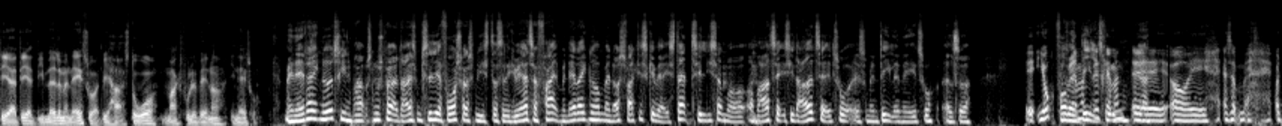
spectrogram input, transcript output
Det er det, at vi er medlem af NATO, og at vi har store, magtfulde venner i NATO. Men er der ikke noget, Trine Brams, nu spørger jeg dig som tidligere forsvarsminister, så det kan være, at jeg tager fejl, men er der ikke noget, man også faktisk skal være i stand til ligesom at, at varetage sit eget territorie som en del af NATO? Altså, Øh, jo, For at være en del det skal man. ja. Øh, og, øh, altså, og,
